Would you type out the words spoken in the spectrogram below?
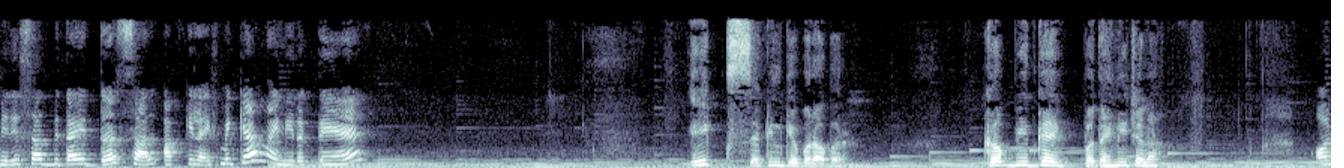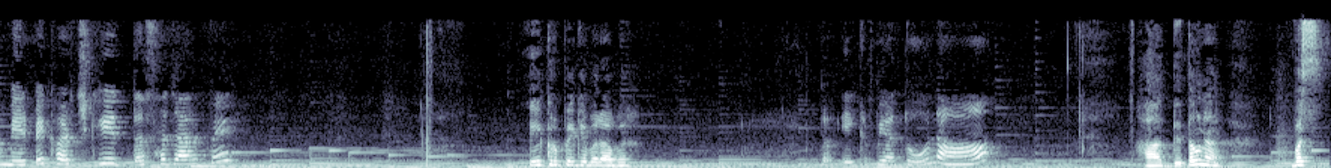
मेरे साथ बिताए दस साल आपके लाइफ में क्या मायने रखते हैं? एक सेकंड के बराबर। कब बीत गए पता ही नहीं चला। और मेरे पे खर्च किए दस हज़ार रुपए? एक रुपए के बराबर। तो एक रुपया दो ना। हाथ देता हूँ ना। बस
